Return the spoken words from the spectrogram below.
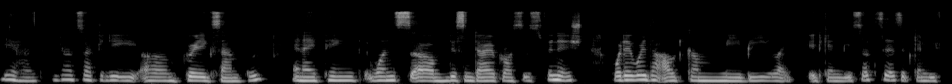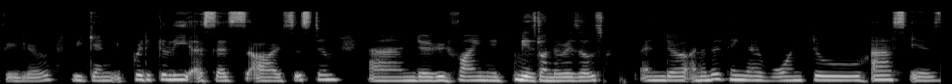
Yeah, that's actually a great example. And I think once um, this entire process finished, whatever the outcome may be, like it can be success, it can be failure, we can critically assess our system and refine it based on the results. And uh, another thing I want to ask is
